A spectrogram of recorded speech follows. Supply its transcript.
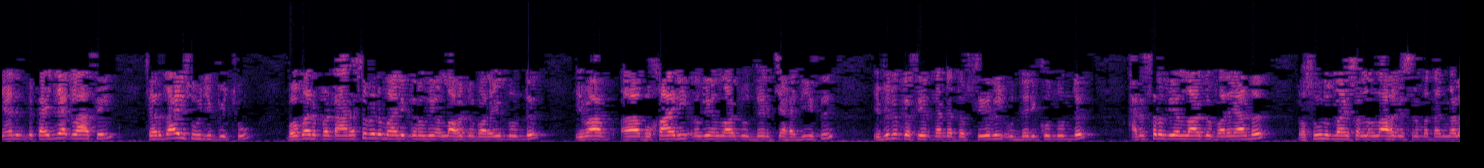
ഞാൻ ഇന്ന് കഴിഞ്ഞ ക്ലാസ്സിൽ ചെറുതായി സൂചിപ്പിച്ചു. ബഹുമാനപ്പെട്ട അനസുബിൻ മാലിക് റബി അള്ളാഹു പറയുന്നുണ്ട്. ഇവ ബുഖാരി റബി അള്ളാഹു ഉദ്ധരിച്ച ഹദീസ് ഇബിനു കസീർ തന്റെ തഫ്സീറിൽ ഉദ്ധരിക്കുന്നുണ്ട്. അനസ് റബി അള്ളാഹു പറയാണ് റസൂൽ അള്ളാഹി സല്ലാഹു അലൈഹി തങ്ങൾ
